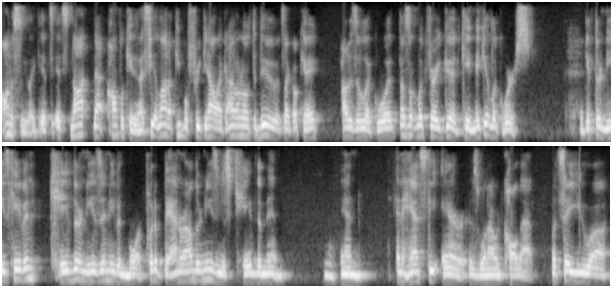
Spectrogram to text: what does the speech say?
Honestly, like it's it's not that complicated. I see a lot of people freaking out like I don't know what to do. It's like, okay, how does it look? Well, it doesn't look very good. Okay, make it look worse. Like if their knees cave in, cave their knees in even more. Put a band around their knees and just cave them in. Mm. And enhance the error is what I would call that let's say you uh,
